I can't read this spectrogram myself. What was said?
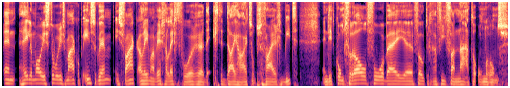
en hele mooie stories maken op Instagram is vaak alleen maar weggelegd voor eh, de echte diehards op safari gebied. En dit komt vooral voor bij eh, fotografie van naten onder ons.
